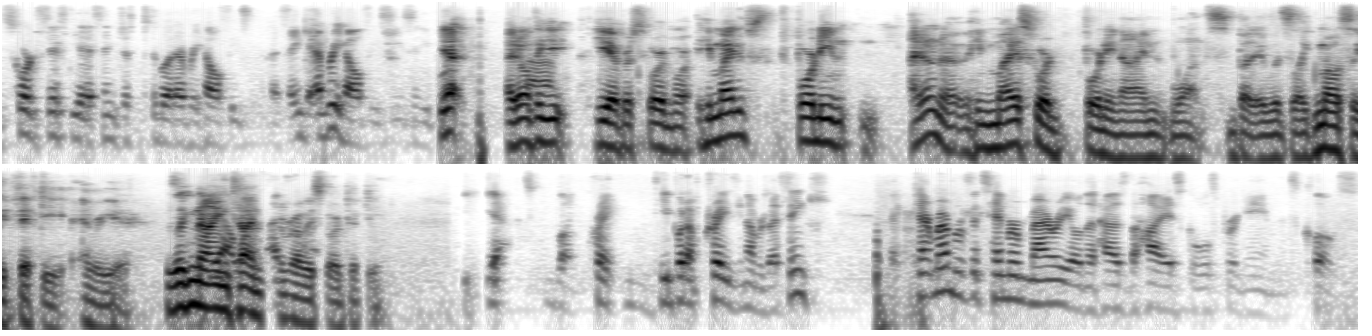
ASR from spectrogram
He scored 50? I think just about every healthy. I think every healthy season he played. Yeah, I don't think Um, he, he ever scored more. He might have s- 40. I don't know. He might have scored 49 once, but it was like mostly 50 every year. It was like nine Yeah, times in a row he scored 50. Yeah. It's like cra- he put up crazy numbers. I think. I can't remember if it's him or Mario that has the highest goals per game. It's close.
